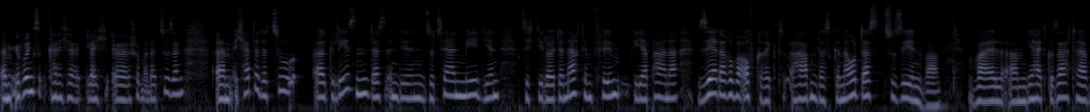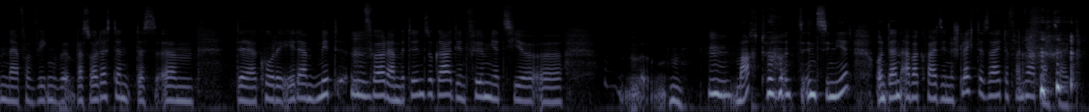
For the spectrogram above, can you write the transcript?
Ähm, übrigens kann ich ja gleich äh, schon mal dazu sagen, ähm, ich hatte dazu äh, gelesen, dass in den sozialen Medien sich die Leute nach dem Film, die Japaner, sehr darüber aufgeregt haben, dass genau das zu sehen war. Weil ähm, die halt gesagt haben, naja, von wegen, was soll das denn, dass ähm, der Koreeda mit Fördermitteln sogar den Film jetzt hier äh, macht und inszeniert und dann aber quasi eine schlechte Seite von Japan zeigt.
